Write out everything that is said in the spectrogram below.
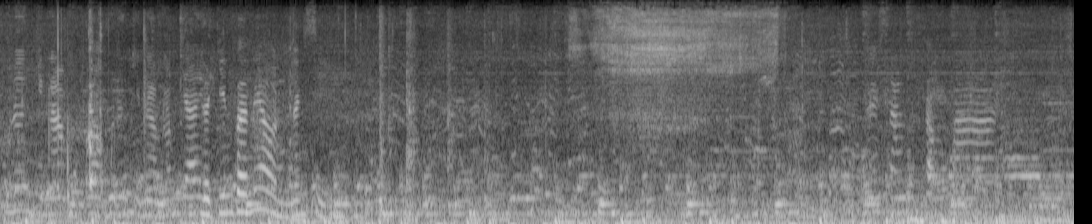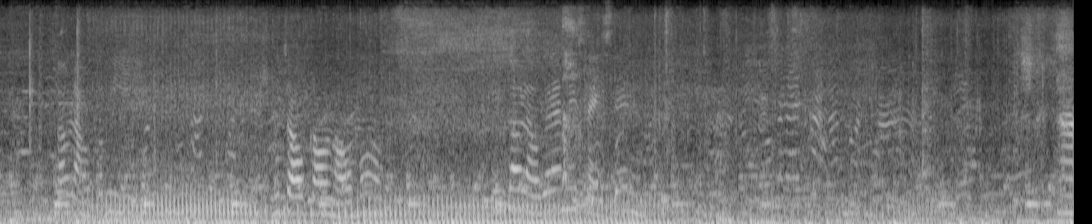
ผู้เรื่องกินน้ำเราผู้เรื่องกินน้ำลำไยอยากกินแต่แนวจังสี จะเอาเกาเหลาบ้างกินเกาเหลาก็ได้ไม่ใส่เส้น หน้า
